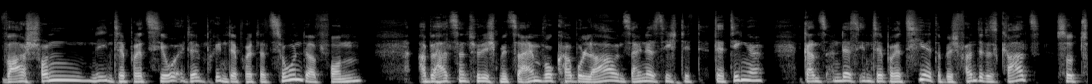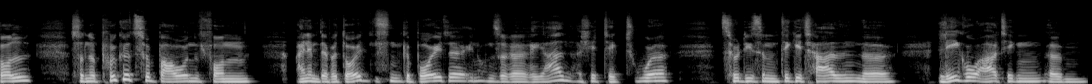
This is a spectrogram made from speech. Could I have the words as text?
war schon eine Interpretation, Interpretation davon, aber er hat es natürlich mit seinem Vokabular und seiner Sicht der Dinge ganz anders interpretiert. Aber ich fand das gerade so toll, so eine Brücke zu bauen von einem der bedeutendsten Gebäude in unserer realen Architektur zu diesem digitalen, äh, Lego-artigen ähm,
